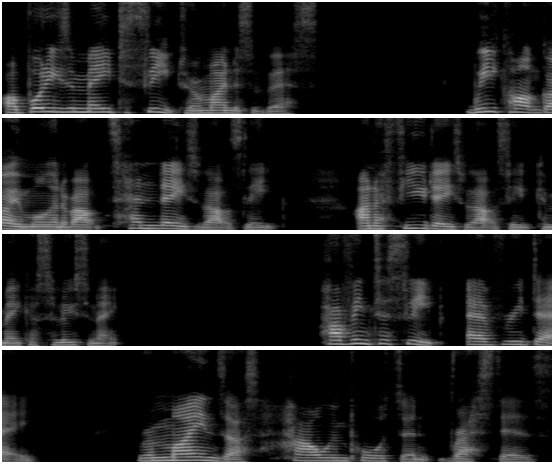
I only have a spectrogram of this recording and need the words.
Our bodies are made to sleep to remind us of this. We can't go more than about 10 days without sleep, and a few days without sleep can make us hallucinate. Having to sleep every day reminds us how important rest is.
